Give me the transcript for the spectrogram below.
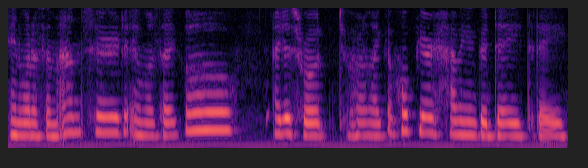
and one of them answered and was like oh I just wrote to her like I hope you're having a good day today.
